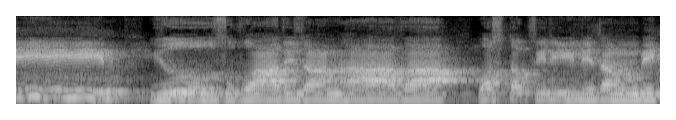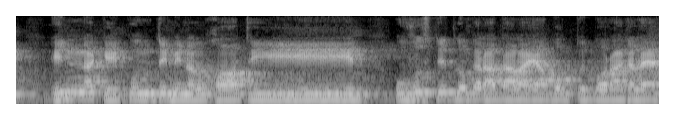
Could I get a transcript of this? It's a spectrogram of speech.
عظيم يوسف عارض عن هذا واستغفري لذنبك ইন্নাকে কুন্তি মিনাল খাতিন। উপস্থিত লোকেরা দাঁড়ায়া বক্তব্য রাখলেন।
